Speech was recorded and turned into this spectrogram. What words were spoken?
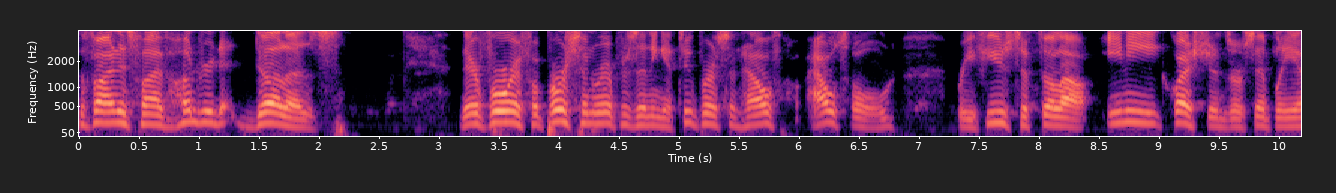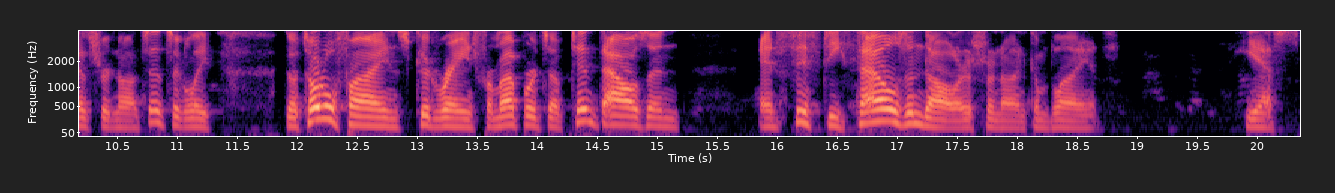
the fine is $500. Therefore, if a person representing a two person household refused to fill out any questions or simply answered nonsensically, the total fines could range from upwards of $10,000 and $50,000 for noncompliance. Yes.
